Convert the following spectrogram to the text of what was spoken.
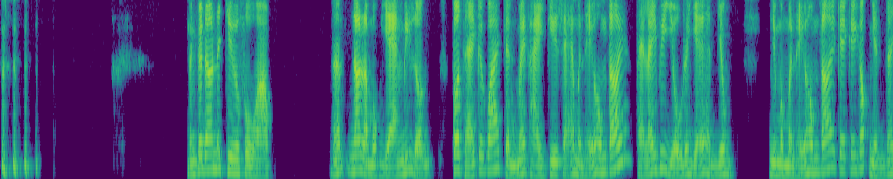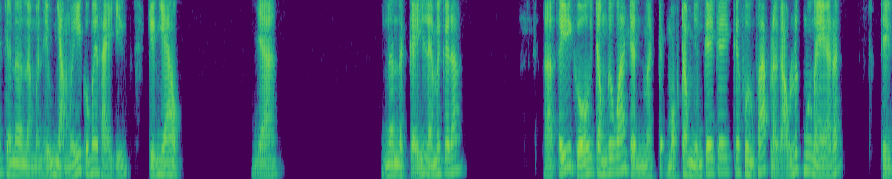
nên cái đó nó chưa phù hợp. Nó, nó là một dạng lý luận. Có thể cái quá trình mấy thầy chia sẻ mình hiểu không tới. Thầy lấy ví dụ để dễ hình dung. Nhưng mà mình hiểu không tới cái cái góc nhìn đó cho nên là mình hiểu nhầm ý của mấy thầy chuyển chuyển giao. Dạ nên là kỹ lại mấy cái đó. À, ý của trong cái quá trình mà một trong những cái cái cái phương pháp là gạo lứt muối mè đó thì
